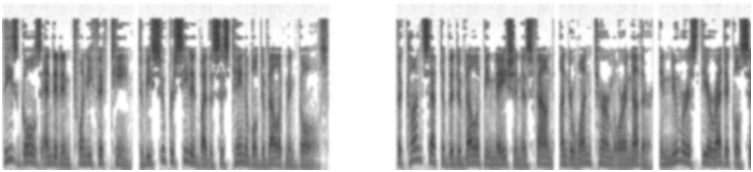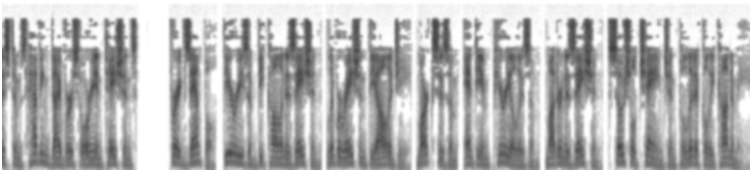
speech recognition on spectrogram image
These goals ended in 2015, to be superseded by the Sustainable Development Goals. The concept of the developing nation is found, under one term or another, in numerous theoretical systems having diverse orientations, for example, theories of decolonization, liberation theology, Marxism, anti-imperialism, modernization, social change and political economy.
